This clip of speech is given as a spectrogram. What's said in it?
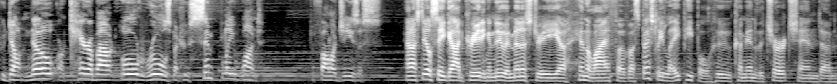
who don't know or care about old rules but who simply want to follow Jesus. And I still see God creating a new ministry uh, in the life of especially lay people who come into the church and um,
